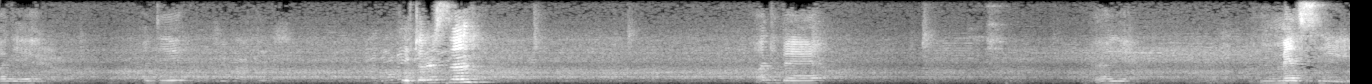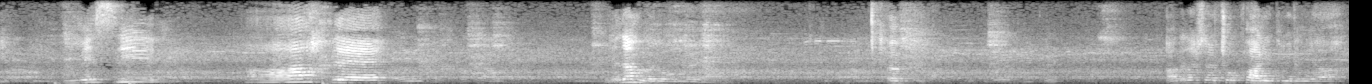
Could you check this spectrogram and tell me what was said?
Hadi. Hadi. Kurtarırsın. Hadi be. Hadi. Messi. Messi. Ah be. Neden böyle oluyor ya? Öf. Arkadaşlar çok faal yapıyorum ya.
